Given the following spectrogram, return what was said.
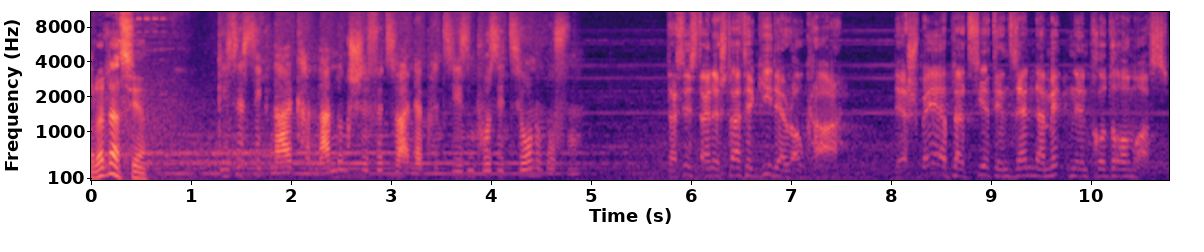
Oder das hier. Dieses Signal kann Landungsschiffe zu einer präzisen Position rufen. Das ist eine Strategie der Rokar. Der Späher platziert den Sender mitten in Prodromos.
